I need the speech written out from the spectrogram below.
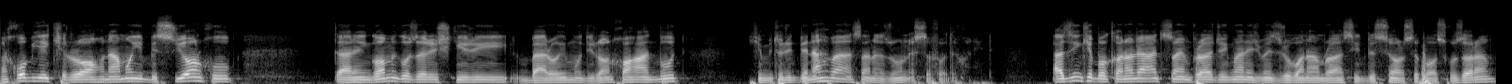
و خب یک راهنمای بسیار خوب در هنگام گزارشگیری برای مدیران خواهد بود که می‌تونید به نحو احسن از اون استفاده کنید. از اینکه با کانال at sign project management روبان همراه هستید بسیار سپاسگزارم.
